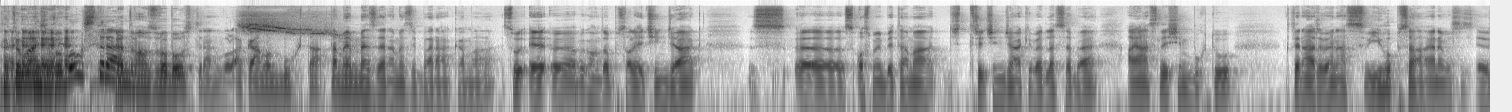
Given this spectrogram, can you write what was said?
Ty to máš z obou stran. Já to mám z obou stran, vol. A kámo, buchta, tam je mezera mezi barákama. Jsou, je, abychom to psali, činžák s, e, s osmi bytama, tři činžáky vedle sebe a já slyším buchtu, která řve na svýho psa. Já nevím, jestli,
